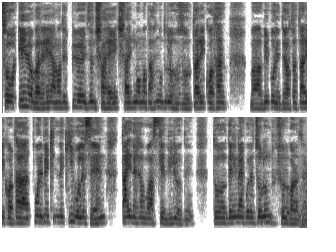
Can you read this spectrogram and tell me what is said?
সো এই ব্যাপারে আমাদের প্রিয় একজন শাহেক শাহেক মোহাম্মদ আহমদুল্লাহ হুজুর তার এই কথার বিপরীতে, অর্থাৎ তার এই কথার পরিপ্রেক্ষিতে কি বলেছেন, তাই দেখাবো আজকের ভিডিওতে। তো দেরি না করে চলুন শুরু করা যাক।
